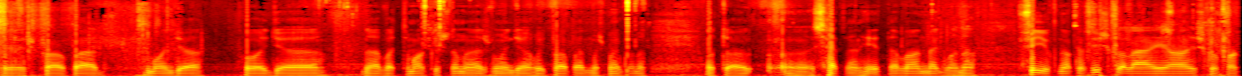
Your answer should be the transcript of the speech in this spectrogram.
és Prabhupád mondja, hogy na, vagy Tamal Krishna Maharaj mondja, hogy Prabhupád most megvan a, ott a, ez 77-ben van, megvan a fiúknak az iskolája, és akkor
